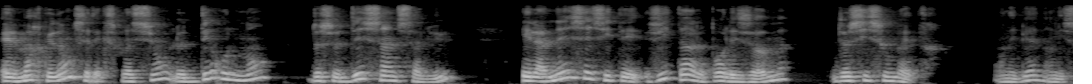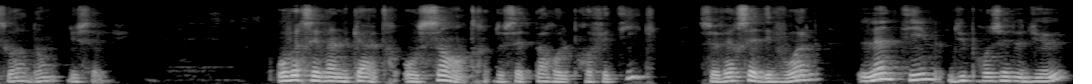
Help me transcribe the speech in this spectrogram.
Elle marque donc cette expression le déroulement de ce dessein de salut et la nécessité vitale pour les hommes de s'y soumettre. On est bien dans l'histoire donc du salut. Au verset 24, au centre de cette parole prophétique, ce verset dévoile l'intime du projet de Dieu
